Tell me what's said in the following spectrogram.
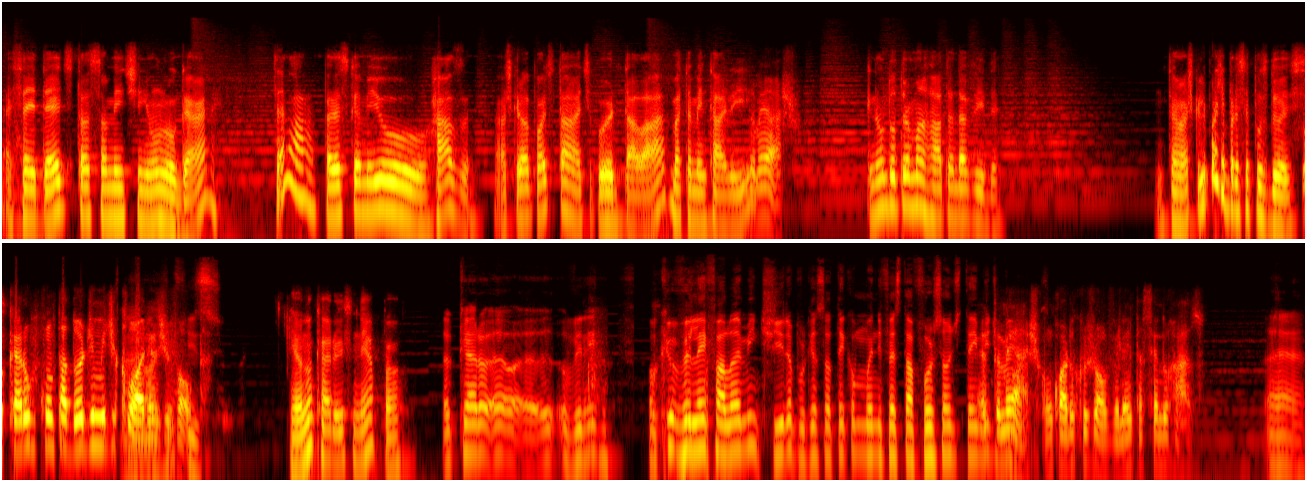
essa ideia de estar somente em um lugar, sei lá, parece que é meio rasa. Acho que ela pode estar, tipo, ele tá lá, mas também tá ali, Também acho. Que nem o Dr. Manhattan da vida. Então acho que ele pode aparecer pros dois. Eu quero um contador de Ah, midi-chlorians acho de volta. difícil. Eu não quero isso nem a pau. Eu quero. eu- eu- o, que o Vilen falou é mentira, porque só tem como manifestar força onde tem Eu também acho, concordo com o João. O Villain tá sendo raso. É.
